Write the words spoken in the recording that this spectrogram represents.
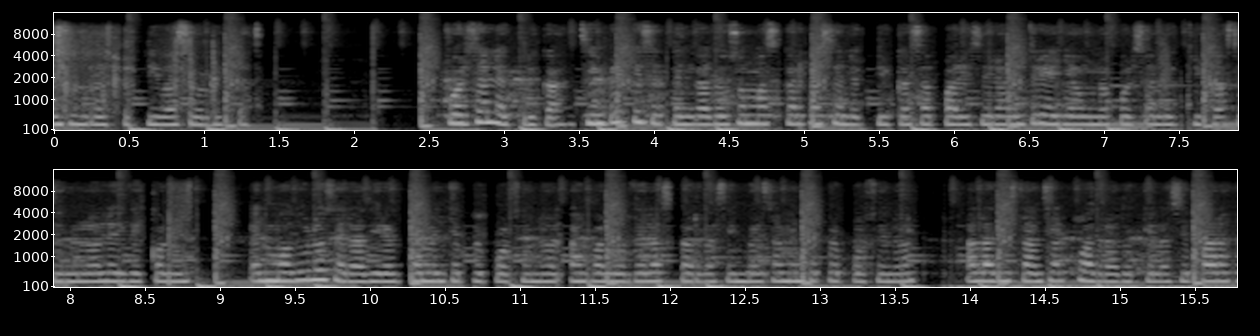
en sus respectivas órbitas. Fuerza eléctrica. Siempre que se tenga dos o más cargas eléctricas aparecerá entre ellas una fuerza eléctrica según la ley de Coulomb. El módulo será directamente proporcional al valor de las cargas e inversamente proporcional a la distancia al cuadrado que las separa.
